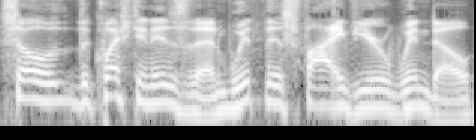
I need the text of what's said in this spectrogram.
So the question is then, with this five year window,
